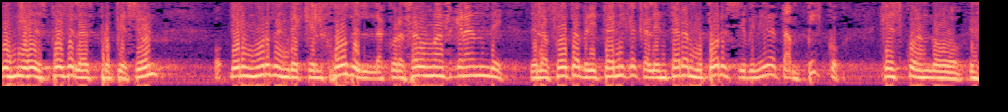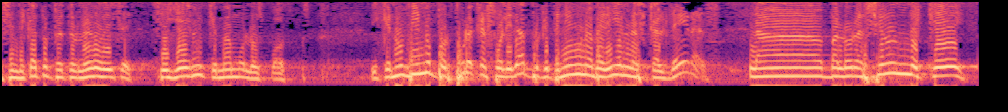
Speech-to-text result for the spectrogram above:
un día después de la expropiación, dieron orden de que el HOD, el acorazado más grande de la flota británica, calentara motores y viniera a Tampico, que es cuando el sindicato petrolero dice, si llegan quemamos los pozos. Y que no vino por pura casualidad, porque tenían una avería en las calderas. La valoración de que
